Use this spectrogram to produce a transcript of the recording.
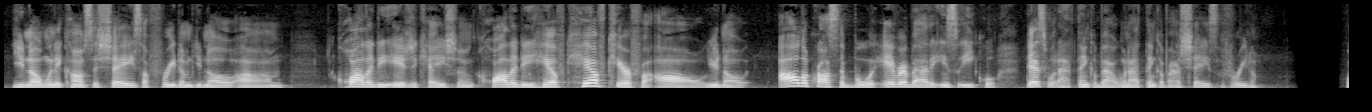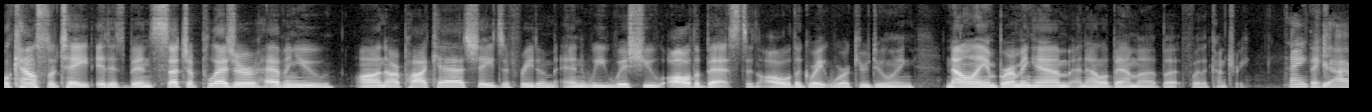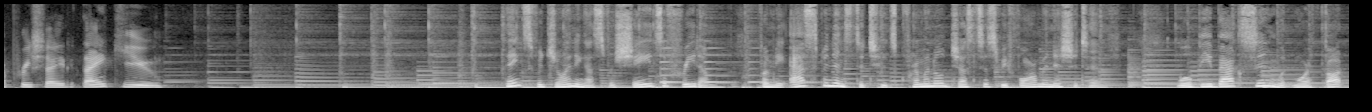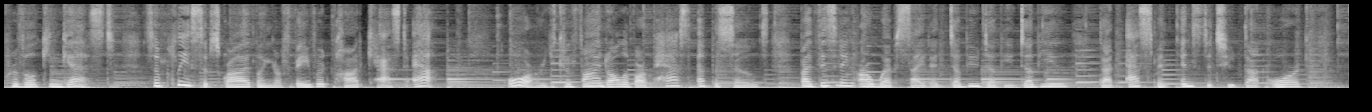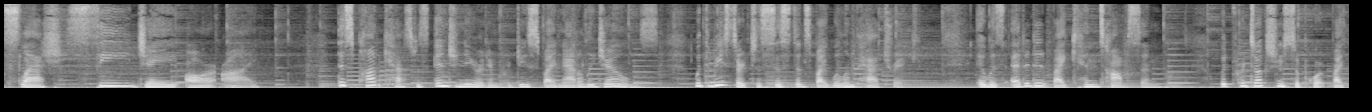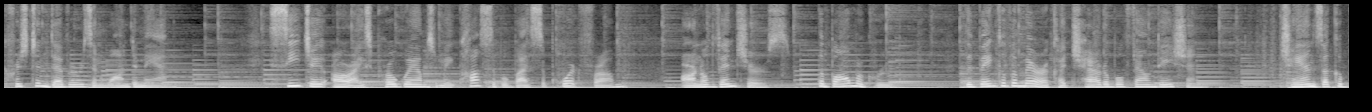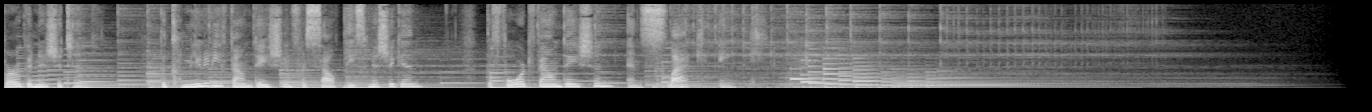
you know, when it comes to shades of freedom, you know, um, quality education, quality health, health care for all, you know, all across the board, everybody is equal. That's what I think about when I think about shades of freedom. Well, Counselor Tate, it has been such a pleasure having you on our podcast, Shades of Freedom, and we wish you all the best and all the great work you're doing, not only in Birmingham and Alabama, but for the country. Thank, Thank you. you. I appreciate it. Thank you. Thanks for joining us for Shades of Freedom from the Aspen Institute's Criminal Justice Reform Initiative. We'll be back soon with more thought provoking guests so please subscribe on your favorite podcast app. Or you can find all of our past episodes by visiting our website at www.aspeninstitute.org slash CJRI. This podcast was engineered and produced by Natalie Jones, with research assistance by Willem Patrick. It was edited by Ken Thompson, with production support by Christian Devers and Wanda Mann. CJRI's programs were made possible by support from Arnold Ventures, the Ballmer Group, the Bank of America Charitable Foundation, Chan Zuckerberg Initiative, the Community Foundation for Southeast Michigan, the Ford Foundation, and Slack Inc.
